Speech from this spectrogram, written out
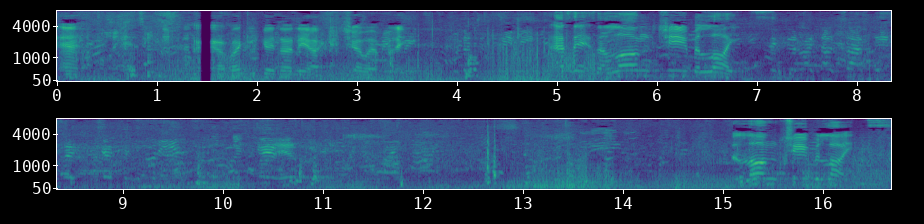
Yeah, it's a fucking good idea. I can show everybody. That's it. It's a long tube of lights. It's a long tube of lights.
